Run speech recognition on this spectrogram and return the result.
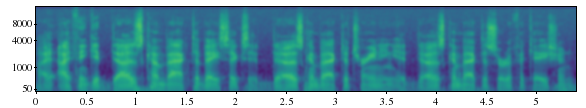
I, I, think it does come back to basics. It does come back to training. It does come back to certification.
